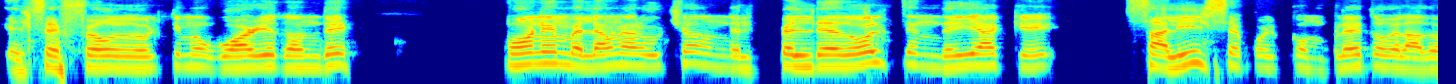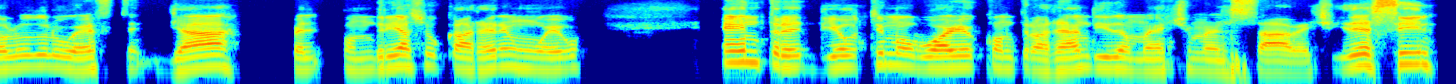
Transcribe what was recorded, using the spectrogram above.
ese feudo de Ultimate Warrior donde ponen, ¿verdad? Una lucha donde el perdedor tendría que salirse por completo de la WWF, ya pondría su carrera en juego entre The Ultimate Warrior contra Randy the Matchman Savage. Y decir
